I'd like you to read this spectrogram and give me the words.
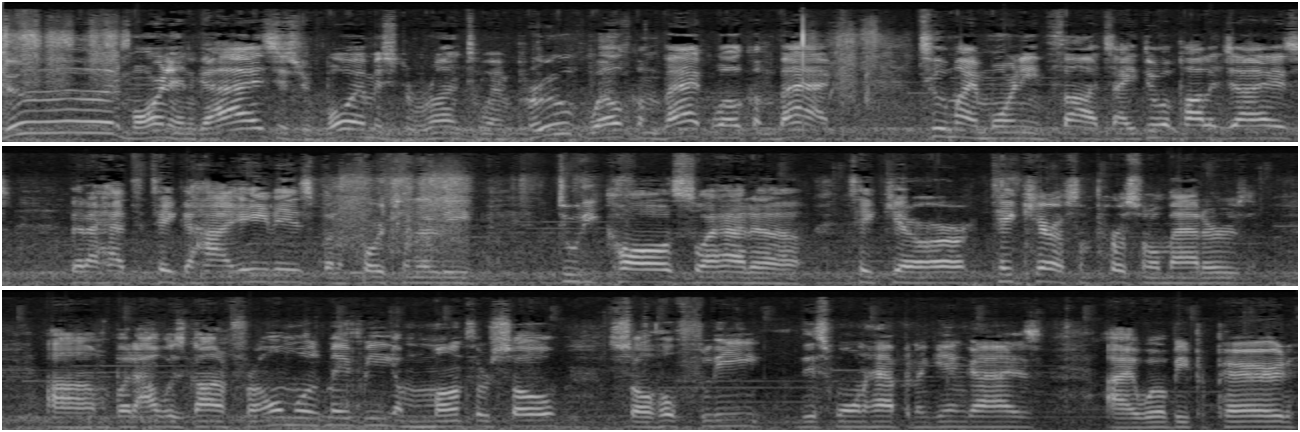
Good morning, guys. It's your boy, Mr. Run to Improve. Welcome back, welcome back to my morning thoughts. I do apologize that I had to take a hiatus, but unfortunately, duty calls, so I had to take care take care of some personal matters. Um, but I was gone for almost maybe a month or so, so hopefully this won't happen again, guys. I will be prepared.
